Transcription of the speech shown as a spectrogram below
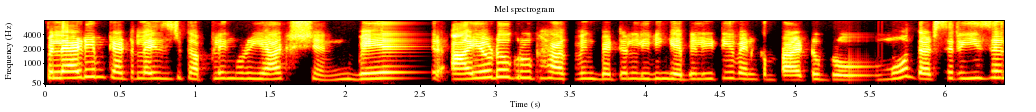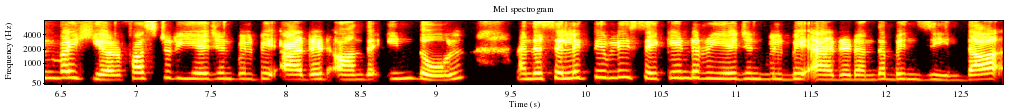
palladium catalyzed coupling reaction where iodo group having better leaving ability when compared to bromo. That's the reason why here first reagent will be added on the indole and the selectively second reagent will be added on the benzene. That,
